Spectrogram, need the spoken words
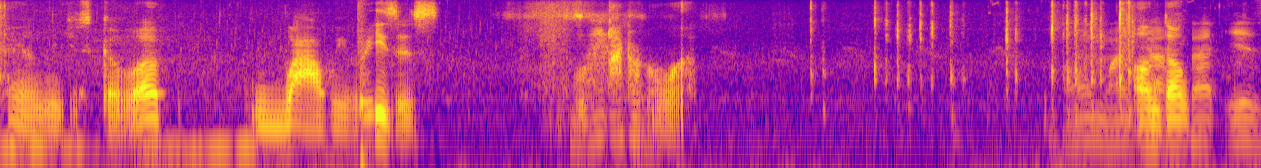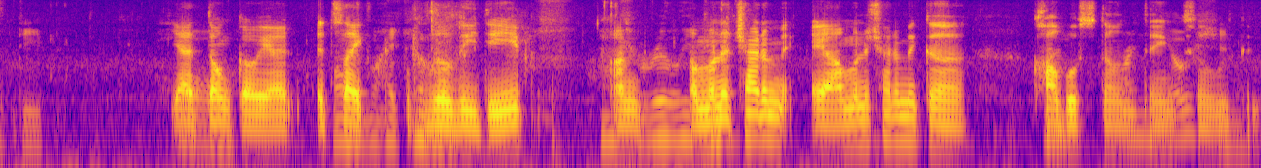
Okay, let me just go up. Wow, we breezes. I don't know what. Oh my Um, gosh, don't- that is deep. Yeah, Oh. don't go yet. It's Oh like really deep. That's I'm- really I'm gonna try to make. Yeah, I'm gonna try to make a cobblestone in thing so we can.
